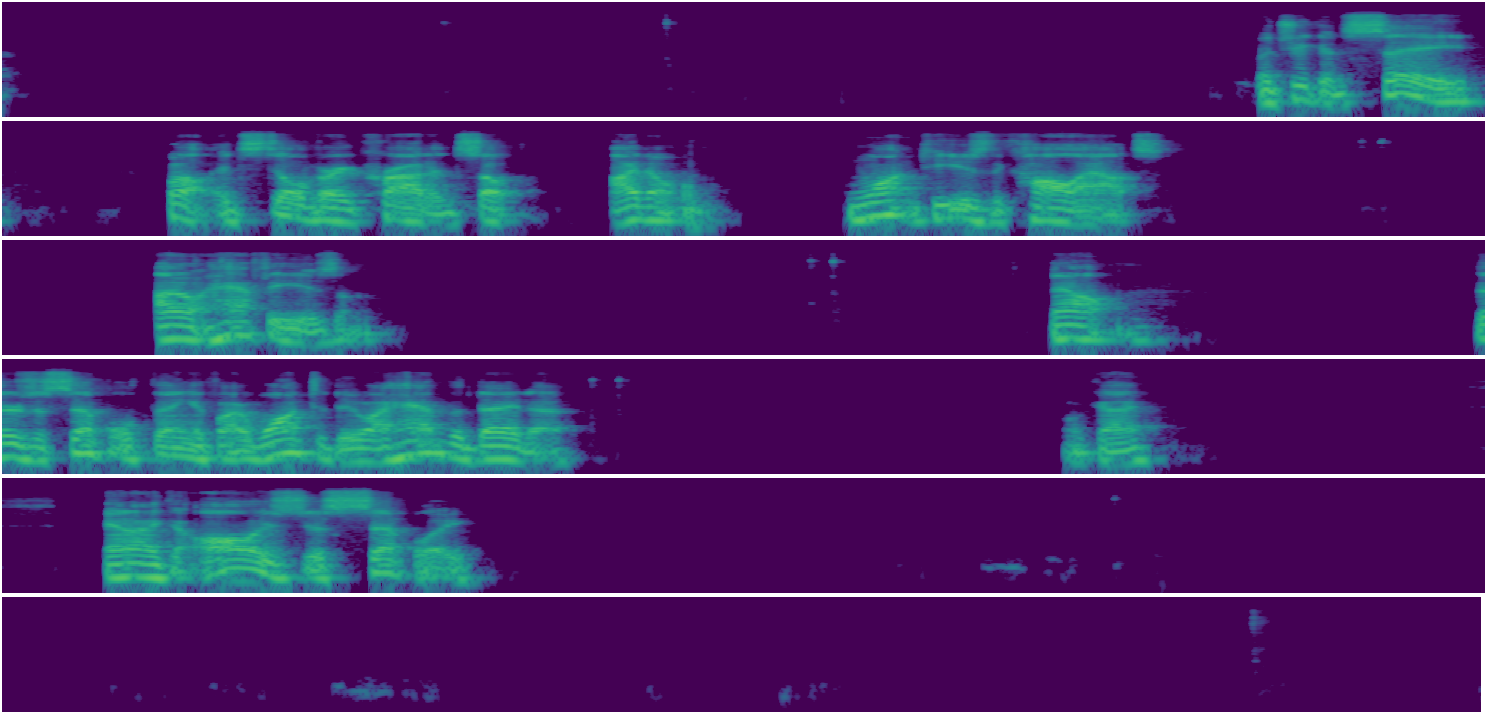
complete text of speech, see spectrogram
But you can see, well, it's still very crowded. So I don't want to use the callouts. I don't have to use them. Now, there's a simple thing if I want to do, I have the data, okay? And I can always just simply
